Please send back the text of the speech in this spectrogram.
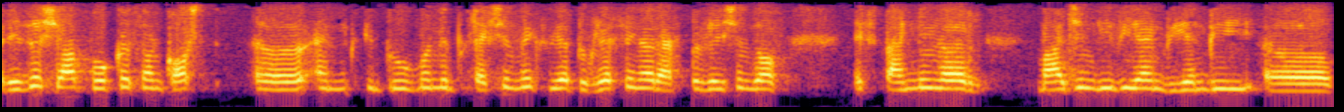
razor-sharp focus on cost uh, and improvement in protection mix, we are progressing our aspirations of expanding our margin EV and VNB uh,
